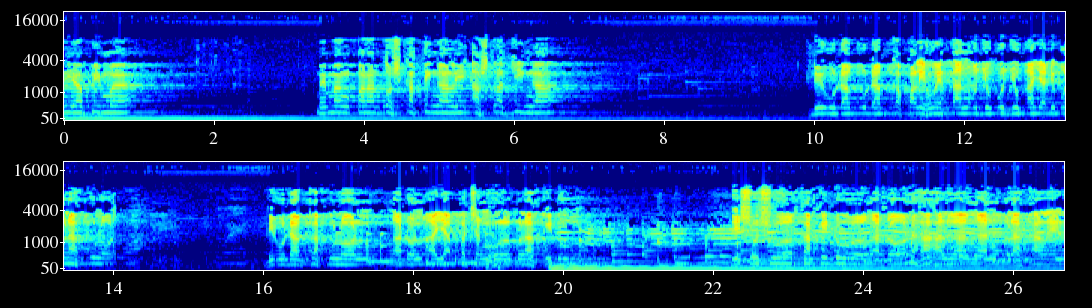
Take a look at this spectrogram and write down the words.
Arya Bima. Memang parantos katingali Astra Jinga. Di udang-udang kapal wetan ujung-ujung aja di belah kulon. Di udang kakulon ngadon ayam pecenghul belah kidul. Disusul kakidul ngadon hahalangan belah kaler.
